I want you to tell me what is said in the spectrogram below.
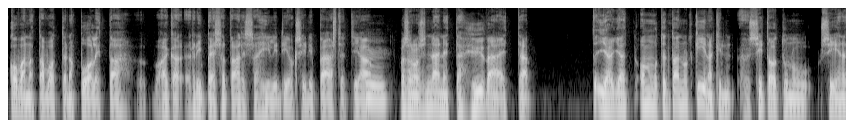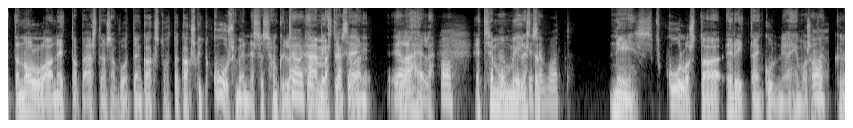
kovana tavoitteena puolittaa aika ripeässä tahdissa hiilidioksidipäästöt. Ja mm. mä sanoisin näin, että hyvä, että ja, ja on muuten tainnut Kiinakin sitoutunut siihen, että nollaa nettopäästönsä vuoteen 2026 mennessä. Se on kyllä se on hämmästyttävän kyllä lähellä. Oh, että se mun mielestä, vuotta. niin, kuulostaa erittäin kunnianhimoiselta. Oh.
